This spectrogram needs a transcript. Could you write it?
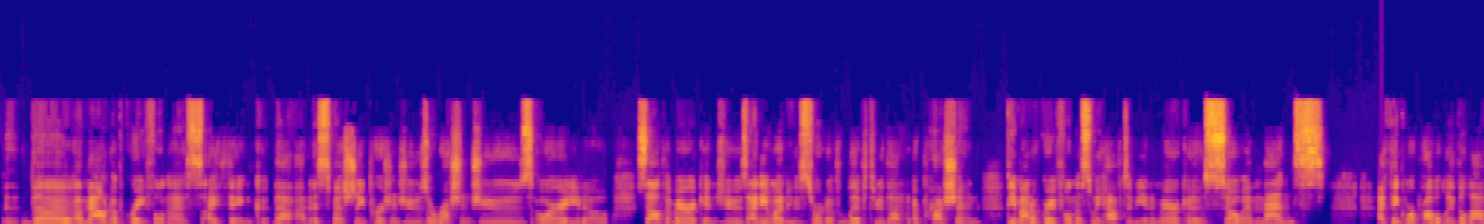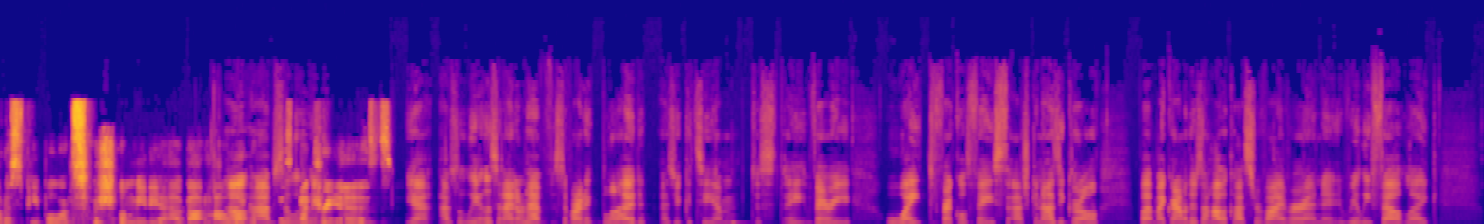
the amount of gratefulness i think that especially persian jews or russian jews or you know south american jews anyone who's sort of lived through that oppression the amount of gratefulness we have to be in america is so immense. I think we're probably the loudest people on social media about how oh, wonderful absolutely. this country is. Yeah absolutely. Listen i don't have sephardic blood. As you could see i'm just a very white freckle faced ashkenazi girl but my grandmother's a Holocaust survivor, and it really felt like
